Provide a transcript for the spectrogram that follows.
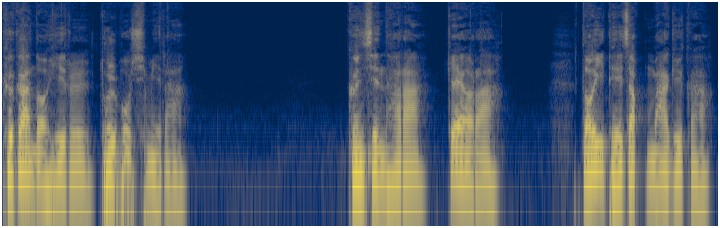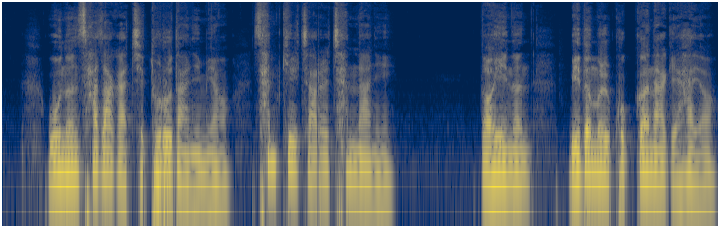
그가 너희를 돌보심이라. 근신하라, 깨어라. 너희 대적 마귀가 우는 사자같이 두루다니며 삼킬 자를 찾나니 너희는 믿음을 굳건하게 하여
